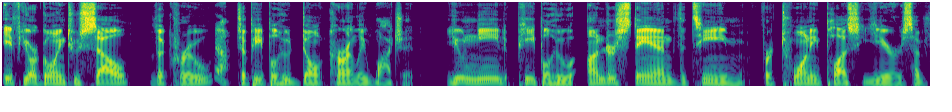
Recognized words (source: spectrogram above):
if you're going to sell the crew Yeah. to people who don't currently watch it. You need people who understand the team for 20 plus years, have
